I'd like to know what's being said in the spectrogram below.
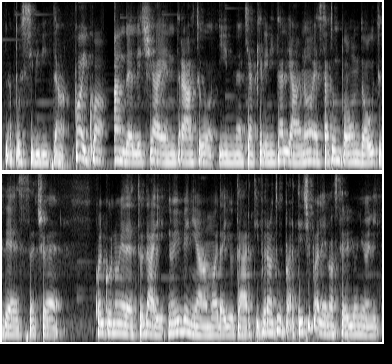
la possibilità. Poi quando LCA è entrato in Chiacchiere in Italiano è stato un po' un do ut des, cioè qualcuno mi ha detto dai, noi veniamo ad aiutarti, però tu partecipa alle nostre riunioni.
